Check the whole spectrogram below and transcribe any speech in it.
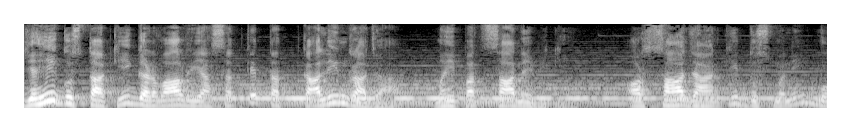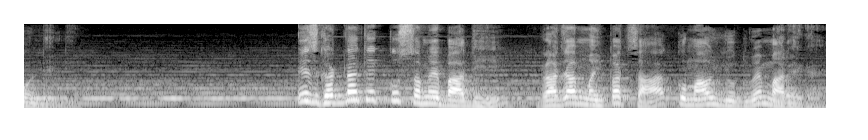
यही गुस्ताखी गढ़वाल रियासत के तत्कालीन राजा महिपत शाह ने भी की और शाहजहां की दुश्मनी मोल ले ली। इस घटना के कुछ समय बाद ही राजा महिपत शाह कुमाऊं युद्ध में मारे गए।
